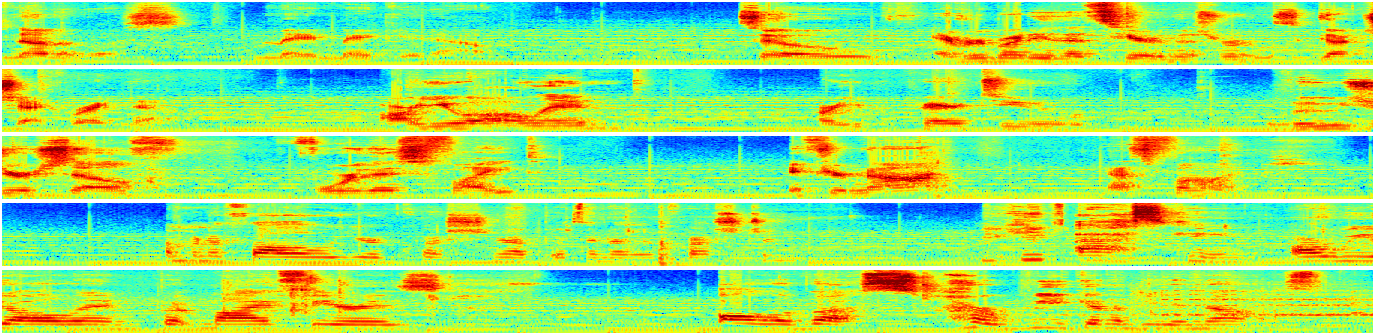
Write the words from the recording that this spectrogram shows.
None of us may make it out. So, everybody that's here in this room is a gut check right now. Are you all in? Are you prepared to lose yourself for this fight? If you're not, that's fine. I'm gonna follow your question up with another question. You keep asking, are we all in? But my fear is, all of us, are we gonna be enough?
